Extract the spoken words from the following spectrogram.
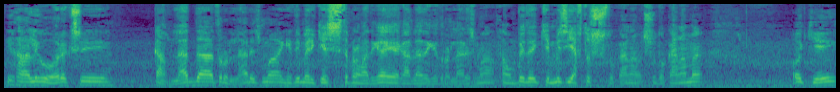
είχα λίγο όρεξη καβλάντα, τρολάρισμα γιατί μερικές είστε πραγματικά για καβλάντα και τρολάρισμα. Θα μου πείτε και εμείς γι' αυτό σου το, κάνα, σου το κάναμε. OK, okay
